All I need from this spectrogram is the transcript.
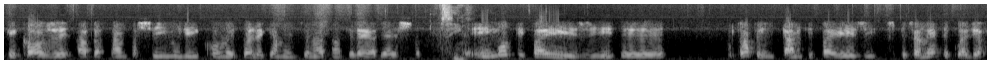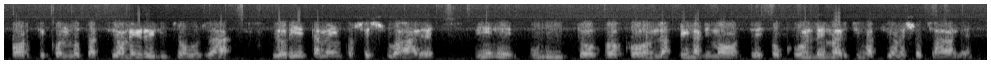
e cose abbastanza simili come quelle che ha menzionato anche lei adesso. Sì. Eh, in molti paesi, eh, purtroppo in tanti paesi, specialmente quelli a forte connotazione religiosa, l'orientamento sessuale viene unito con la pena di morte o con l'emarginazione sociale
